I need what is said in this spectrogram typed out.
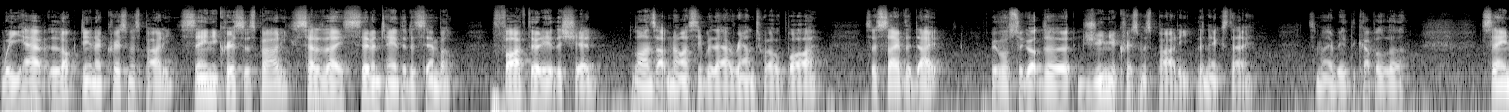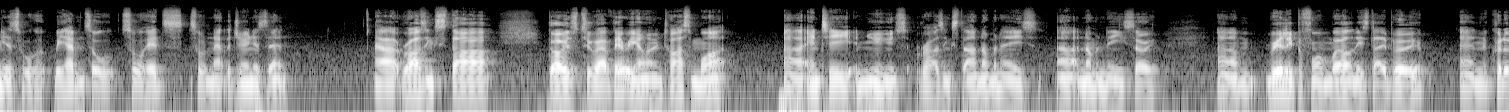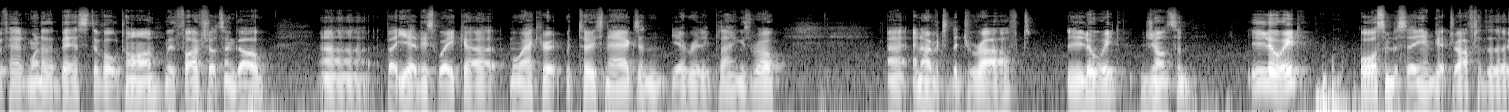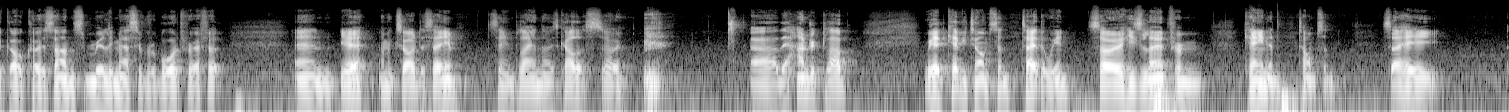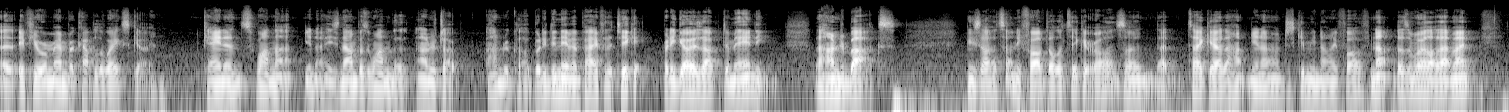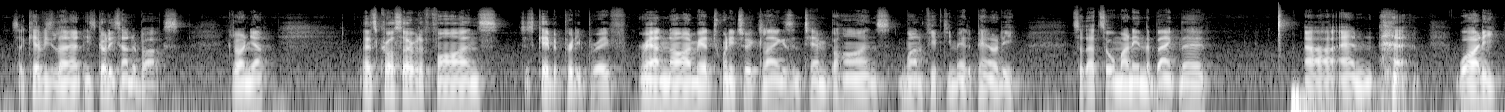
We have locked in a Christmas party, senior Christmas party, Saturday, 17th of December, 5:30 at the shed. Lines up nicely with our round 12 bye, so save the date. We've also got the junior Christmas party the next day, so maybe the couple of the seniors will be having sore, sore heads sorting out the juniors then. Uh, Rising Star goes to our very own Tyson White, uh, NT News Rising Star nominees uh, nominee. Sorry, um, really performed well in his debut and could have had one of the best of all time with five shots on goal. Uh, but yeah, this week uh, more accurate with two snags and yeah, really playing his role. Uh, and over to the draft, Lloyd Johnson. Lloyd, awesome to see him get drafted to the Gold Coast Suns. Really massive reward for effort and yeah, I'm excited to see him, see him play in those colours. So uh, the hundred club, we had Kevy Thompson take the win. So he's learnt from Keenan Thompson. So he, uh, if you remember a couple of weeks ago, Keenan's won the, you know, his numbers won the hundred club, hundred club, but he didn't even pay for the ticket. But he goes up demanding the hundred bucks. He's like, it's only five dollar ticket, right? So that take out a, hundred. you know, just give me ninety five. No, doesn't work like that, mate. So Kevy's learnt. He's got his hundred bucks. Good on ya. Let's cross over to fines. Just keep it pretty brief. Round nine, we had 22 clangers and 10 behinds, one 50 metre penalty. So that's all money in the bank there. Uh, and Whitey,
